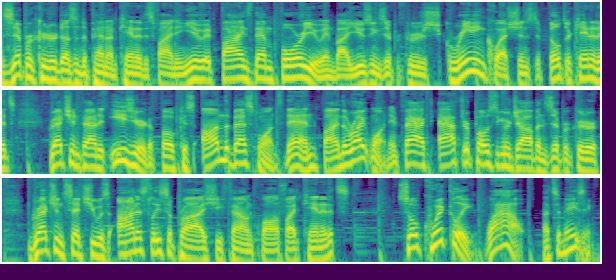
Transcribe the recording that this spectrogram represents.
ZipRecruiter doesn't depend on candidates finding you, it finds them for you. And by using ZipRecruiter's screening questions to filter candidates, Gretchen found it easier to focus on the best ones, then find the right one. In fact, after posting her job on ZipRecruiter, Gretchen said she was honestly surprised she found qualified candidates so quickly. Wow, that's amazing.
